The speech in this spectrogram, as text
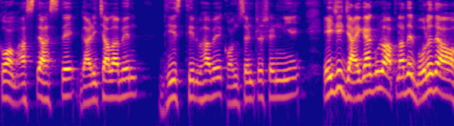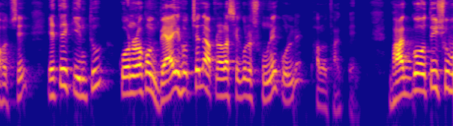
কম, আস্তে আস্তে গাড়ি চালাবেন। ধীর স্থিরভাবে কনসেন্ট্রেশন নিয়ে। এই যে জায়গাগুলো আপনাদের বলে দেওয়া হচ্ছে, এতে কিন্তু কোনো রকম ব্যয় হচ্ছে না, আপনারা সেগুলো শুনে করলে ভালো থাকবেন। ভাগ্য অতি শুভ।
